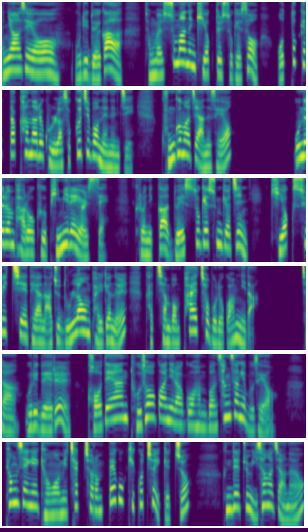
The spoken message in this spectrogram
안녕하세요. 우리 뇌가 정말 수많은 기억들 속에서 어떻게 딱 하나를 골라서 끄집어내는지 궁금하지 않으세요? 오늘은 바로 그 비밀의 열쇠, 그러니까 뇌 속에 숨겨진 기억 스위치에 대한 아주 놀라운 발견을 같이 한번 파헤쳐 보려고 합니다. 자, 우리 뇌를 거대한 도서관이라고 한번 상상해 보세요. 평생의 경험이 책처럼 빼곡히 꽂혀 있겠죠? 근데 좀 이상하지 않아요?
